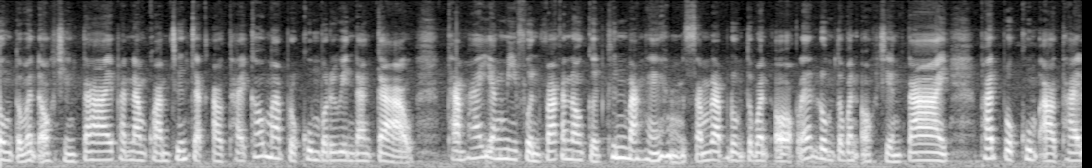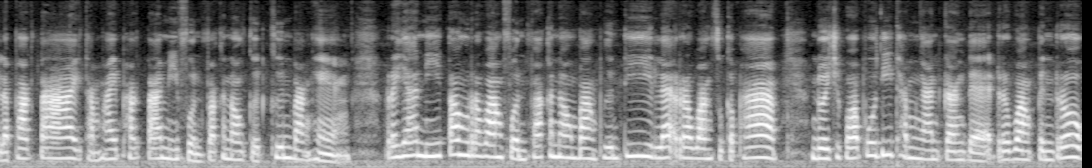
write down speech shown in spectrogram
ลมตะวันออกเฉียงใต้พัดนำความชื้นจากอ่าวไทยเข้ามาปกคลุมบริเวณดังกล่าวทำให้ยังมีฝนฟ้าคะนองเกิดขึ้นบางแห่งสำหรับลมตะวันออกและลมตะวันออกเฉียงใต้ พัดปกคลุมอ่าวไทยและภาคใต้ทำให้ภาคใต้มีฝนฟ้าคะนองเกิดขึ้นบางแห่ง ระยะนี้ต้องระวังฝนฟ้าคะนองบางพื้นที่ และระวังสุขภาพ โดยเฉพาะผู้ที่ทำงานกลางแดดระวังเป็นโรค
